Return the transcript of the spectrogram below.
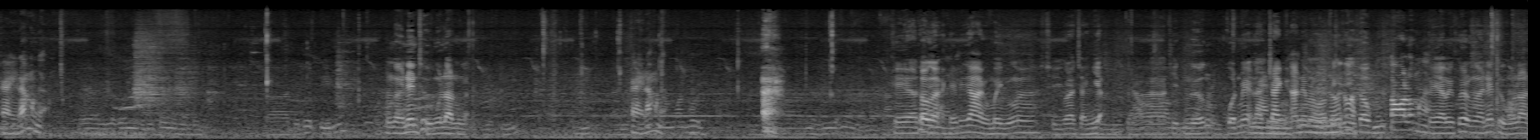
cay lắm mọi người ạ mọi người nên thử một lần mọi người ạ. cay lắm mọi người. Thì thôi mọi người ạ, cái video của mình cũng ờ, chỉ gọi là trải nghiệm à, thịt nướng cuốn với Này chanh ăn em nó vị gì không? to luôn mọi thì ờ, mình khuyên mọi người nên thử một lần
